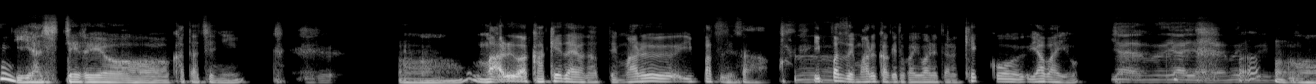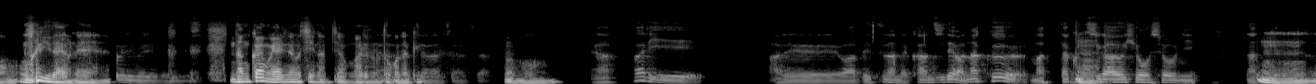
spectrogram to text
んいや、してるよ、形に。うん。丸は賭けだよ。だって丸一発でさ、うん一発で丸賭けとか言われたら結構やばいよ。いやいやいやいや、無理無理う無理。ん無理だよね。無理無理無理。何回もやり直しになっちゃう、丸のとこだけ。やっぱり、あれは別なんだよ。漢字ではなく、全く違う表彰になってうんうんるんだよな。う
